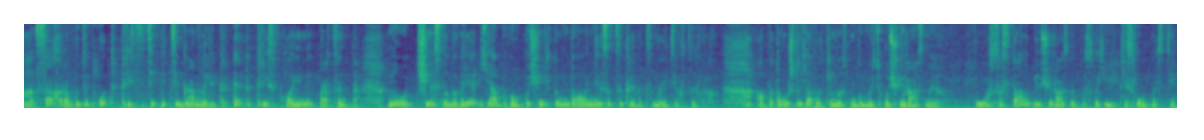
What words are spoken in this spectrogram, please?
а, сахара будет от 35 грамм на литр. Это 3,5%. Но, честно говоря, я бы вам очень рекомендовала не зацикливаться на этих цифрах. А, потому что яблоки у нас могут быть очень разные по составу и очень разные по своей кислотности.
